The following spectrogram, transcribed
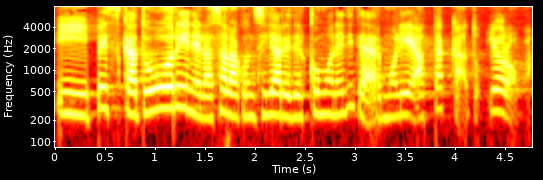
i pescatori nella sala consigliare del comune di Termoli e ha attaccato l'Europa.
